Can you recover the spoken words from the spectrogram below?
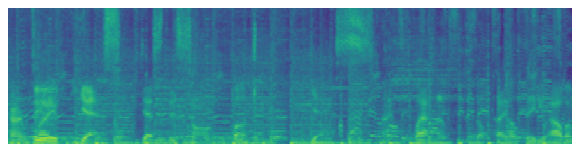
Charmed Dude, Life. yes. Yes, this song. Fuck. Yes. Times Platinum. Self-titled debut album.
